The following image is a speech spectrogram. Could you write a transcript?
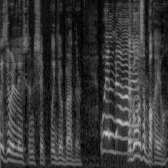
is your relationship with your brother? Well, uh, Nag-uusap ba kayo?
